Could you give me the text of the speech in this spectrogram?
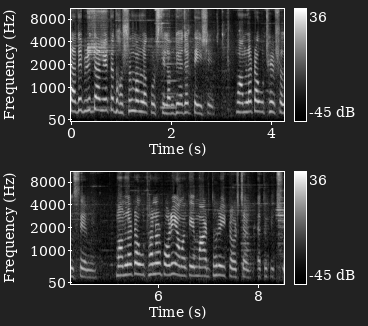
তাদের বিরুদ্ধে আমি একটা ধর্ষণ মামলা করছিলাম দুই হাজার তেইশে। মামলাটা উঠে ফেলছি আমি। মামলাটা উঠানোর পরেই আমাকে মারধরে এই টর্চার এত কিছু।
